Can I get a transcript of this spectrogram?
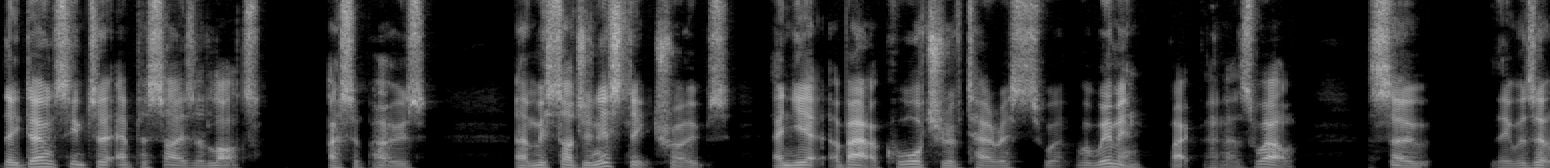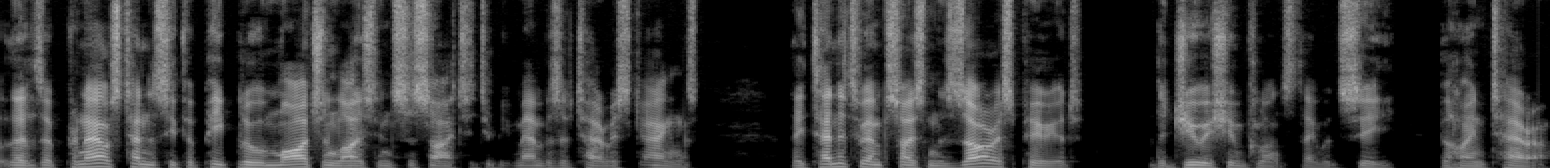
they don't seem to emphasize a lot I suppose, uh, misogynistic tropes, and yet about a quarter of terrorists were, were women back then as well. So there was a, there was a pronounced tendency for people who were marginalized in society to be members of terrorist gangs. They tended to emphasize in the Tsarist period the Jewish influence they would see behind terror.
